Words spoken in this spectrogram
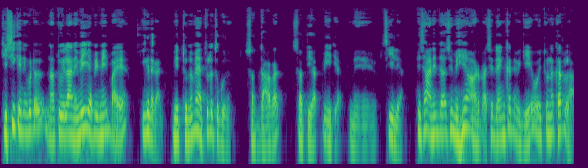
කිසි කෙනෙකුට නතු වෙලා නෙවෙයි අපි මේ බය ඉගෙන ගන්න. මේ තුනම ඇතුළත ගුණ. ශ්‍රද්ධාවත්, සතියත්, වීර්යයත්, මේ සීලයත්. නිසා අනිත් දවසේ මෙහි ආවට පස්සේ දැන් කරන විදිහේ ওই තුන කරලා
